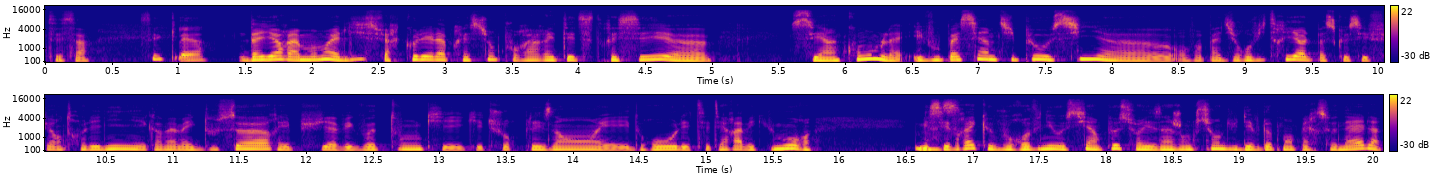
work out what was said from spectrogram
C'est ça. C'est clair. D'ailleurs, à un moment, elle dit se faire coller la pression pour arrêter de stresser. Euh, c'est un comble. Et vous passez un petit peu aussi, euh, on va pas dire au vitriol parce que c'est fait entre les lignes et quand même avec douceur et puis avec votre ton qui est, qui est toujours plaisant et drôle, etc., avec humour. Mais c'est vrai que vous revenez aussi un peu sur les injonctions du développement personnel.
